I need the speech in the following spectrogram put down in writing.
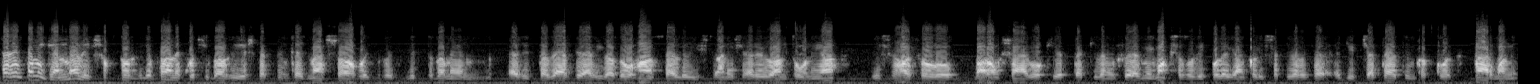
Szerintem igen, elég sokszor, ugye pláne kocsiban hülyeskedtünk egymással, hogy, hogy mit tudom én, István és Erő Antónia, és hasonló baromságok jöttek ki velünk, főleg még Max az kollégánkkal is, akivel együtt cseteltünk, akkor hárman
